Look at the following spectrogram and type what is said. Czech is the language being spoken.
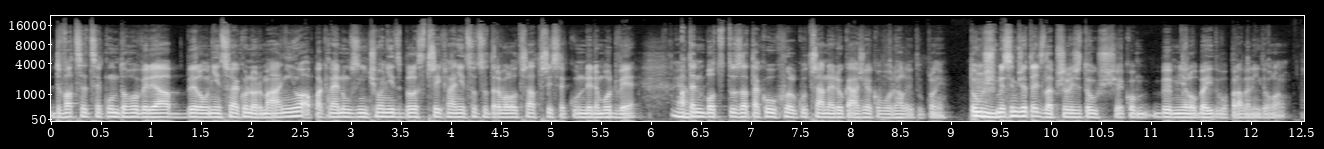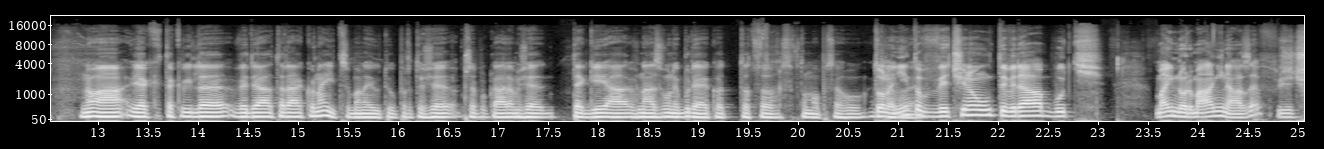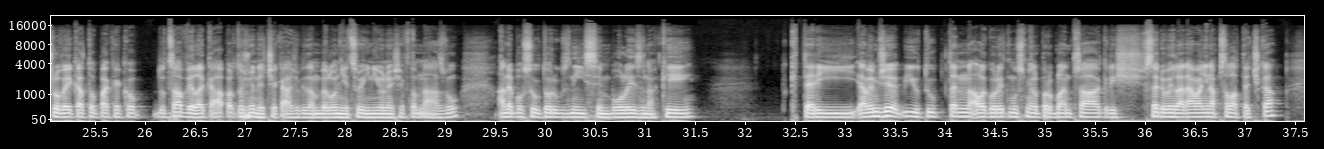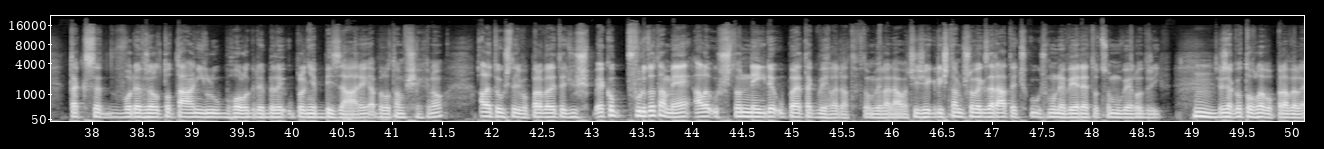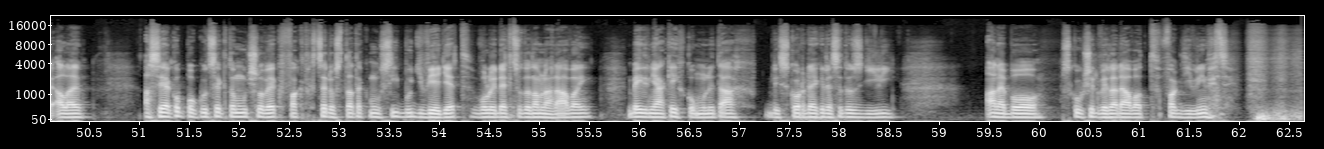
20 sekund toho videa bylo něco jako normálního a pak najednou z ničeho nic byl střih na něco, co trvalo třeba 3 sekundy nebo dvě. Jo. A ten bot to za takovou chvilku třeba nedokáže jako odhalit úplně. To hmm. už myslím, že teď zlepšili, že to už jako by mělo být opravený tohle. No a jak takovýhle videa teda jako najít třeba na YouTube, protože předpokládám, že tagy a v názvu nebude jako to, co v tom obsahu. To není, to většinou ty videa buď mají normální název, že člověka to pak jako docela vyleká, protože nečeká, že by tam bylo něco jiného, než je v tom názvu, anebo jsou to různé symboly, znaky, který, já vím, že YouTube ten algoritmus měl problém třeba, když se do vyhledávání napsala tečka, tak se otevřel totální loophole, kde byly úplně bizáry a bylo tam všechno, ale to už teď opravili, teď už, jako furt to tam je, ale už to nejde úplně tak vyhledat v tom vyhledávači, že když tam člověk zadá tečku, už mu nevěde to, co mu vělo dřív. Hmm. Takže jako tohle opravili, ale asi jako pokud se k tomu člověk fakt chce dostat, tak musí buď vědět o lidech, co to tam nahrávají, být v nějakých komunitách, Discordech, kde se to sdílí, anebo zkoušet vyhledávat fakt divné věci.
